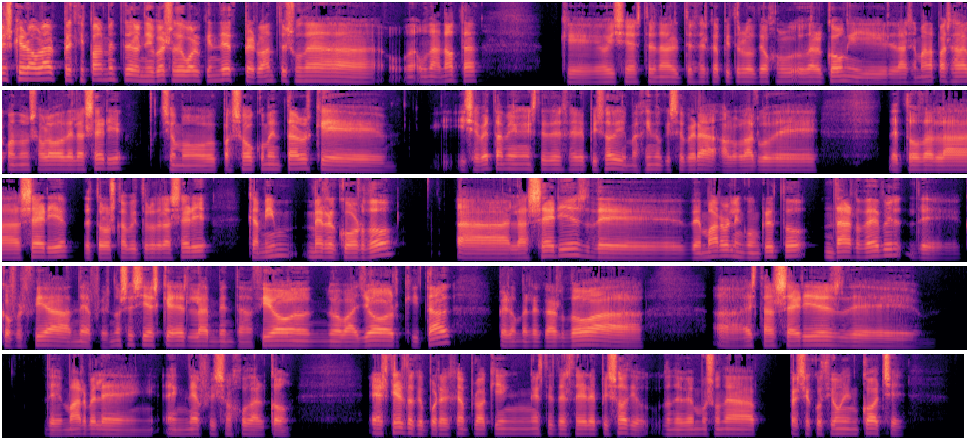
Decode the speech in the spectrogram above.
hoy os quiero hablar principalmente del universo de Walking Dead, pero antes una, una nota que hoy se ha estrenado el tercer capítulo de Ojo de Halcón y la semana pasada cuando nos hablaba de la serie se me pasó comentaros que y se ve también en este tercer episodio, imagino que se verá a lo largo de, de toda la serie, de todos los capítulos de la serie, que a mí me recordó a las series de, de Marvel, en concreto Daredevil, de, que ofrecía Netflix. No sé si es que es la inventación Nueva York y tal, pero me recordó a, a estas series de, de Marvel en, en Netflix o de Halcón. Es cierto que, por ejemplo, aquí en este tercer episodio, donde vemos una persecución en coche,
